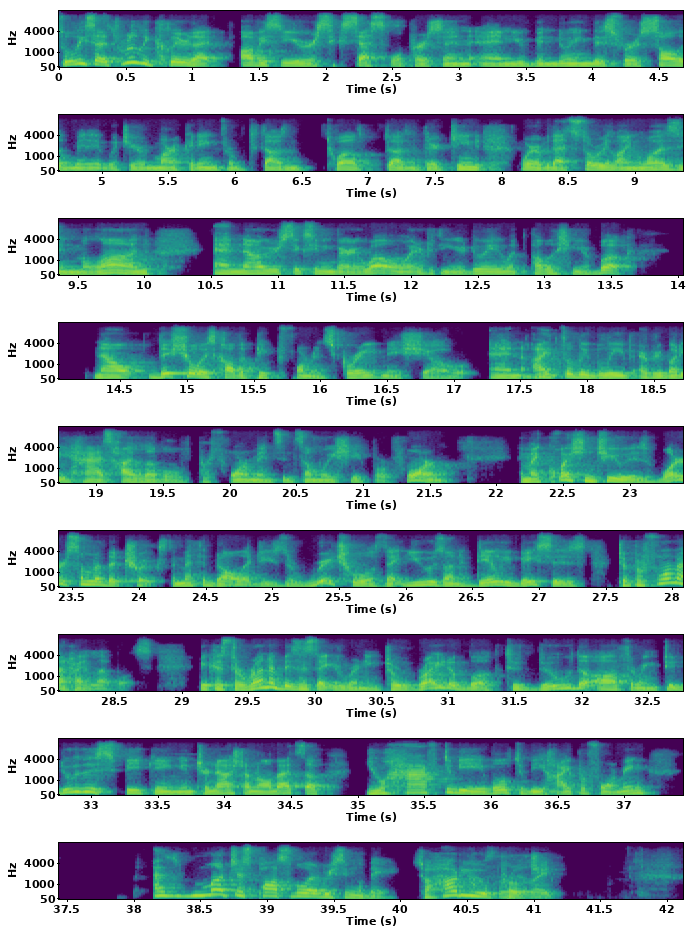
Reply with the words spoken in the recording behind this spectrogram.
So, Lisa, it's really clear that obviously you're a successful person and you've been doing this for a solid minute with your marketing from 2012, 2013, wherever that storyline was in Milan. And now you're succeeding very well in everything you're doing with publishing your book. Now, this show is called the Peak Performance Greatness Show. And I mm-hmm. believe everybody has high level of performance in some way, shape, or form. And my question to you is what are some of the tricks, the methodologies, the rituals that you use on a daily basis to perform at high levels? Because to run a business that you're running, to write a book, to do the authoring, to do the speaking, international, and all that stuff, you have to be able to be high performing as much as possible every single day. So, how do you Absolutely. approach it?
